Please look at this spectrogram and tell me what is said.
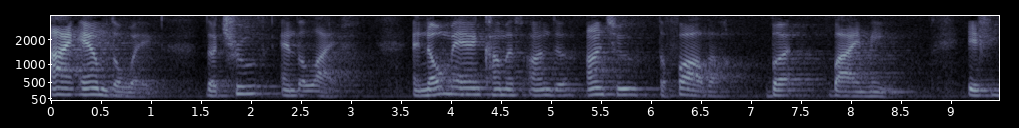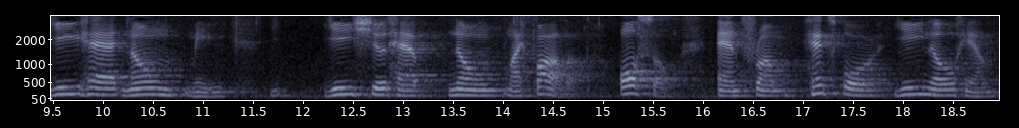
I am the way, the truth, and the life. And no man cometh under, unto the Father but by me. If ye had known me, ye should have known my Father also, and from henceforth ye know him,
